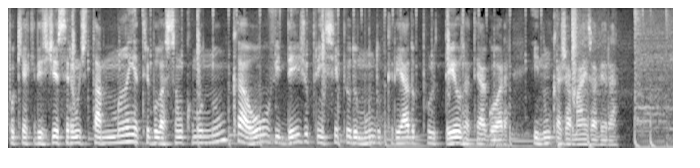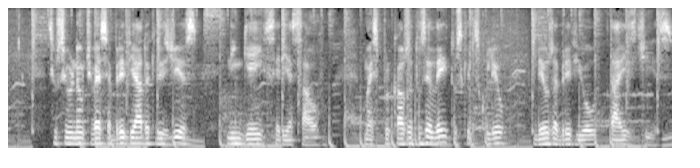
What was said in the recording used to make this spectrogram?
porque aqueles dias serão de tamanha tribulação como nunca houve desde o princípio do mundo criado por Deus até agora, e nunca jamais haverá. Se o Senhor não tivesse abreviado aqueles dias, ninguém seria salvo. Mas por causa dos eleitos que ele escolheu, Deus abreviou tais dias.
